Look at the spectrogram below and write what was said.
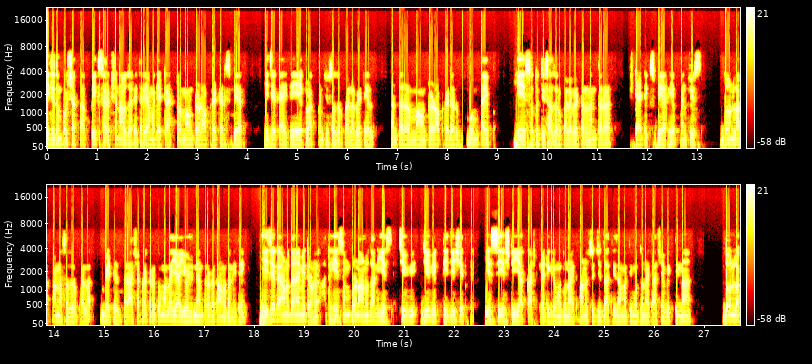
इथे तुम्ही पाहू शकता पीक संरक्षण अवजारे. तर यामध्ये ट्रॅक्टर माउंटेड ऑपरेटर स्पेअर हे जे काय ते एक लाख पंचवीस हजार रुपयाला भेटेल. नंतर माउंटेड ऑपरेटर बूम टाईप हे सदोतीस हजार रुपयाला भेटेल. नंतर स्टॅटिक स्पेअर हे पंचवीस दोन लाख पन्नास हजार रुपयाला भेटेल. तर अशा प्रकारे तुम्हाला या योजनेअंतर्गत अनुदान येते हे जे काय अनुदान आहे मित्रांनो आता हे संपूर्ण अनुदान येस जे जे व्यक्ती जे शेतकरी एस सी एस टी या कास्ट कॅटेगरीमधून आहेत. अनुसूचित जाती जमातीमधून आहेत. अशा व्यक्तींना दोन लाख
